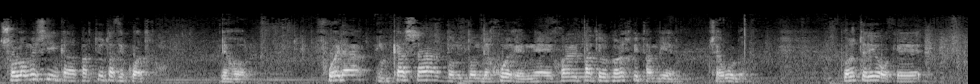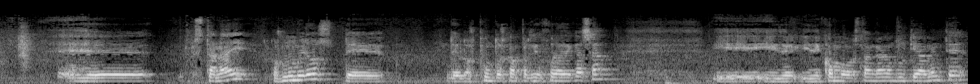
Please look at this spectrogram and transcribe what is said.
solo Messi en cada partido te hace cuatro de gol. Fuera, en casa, donde, donde jueguen. Eh, juegan en el patio del colegio y también, seguro. Por eso te digo que eh, están ahí los números de, de los puntos que han perdido fuera de casa y, y de, y de cómo están ganando últimamente,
